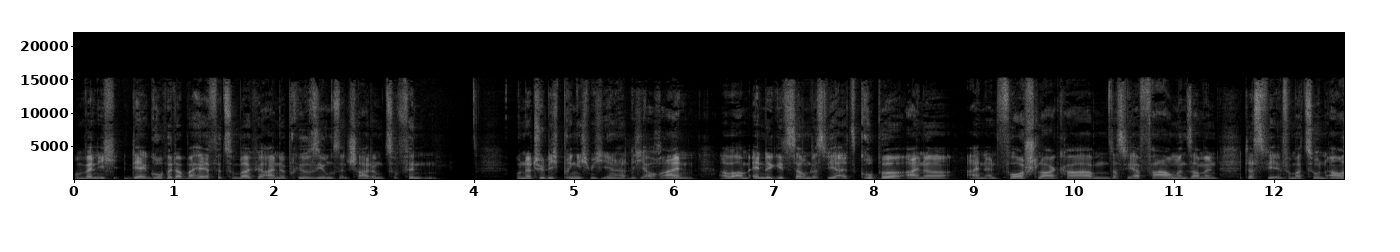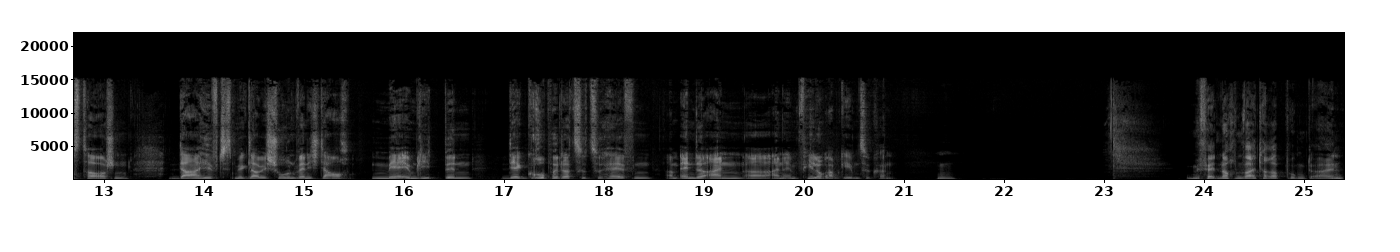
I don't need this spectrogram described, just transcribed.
Und wenn ich der Gruppe dabei helfe, zum Beispiel eine Priorisierungsentscheidung zu finden, und natürlich bringe ich mich inhaltlich auch ein. Aber am Ende geht es darum, dass wir als Gruppe eine, ein, einen Vorschlag haben, dass wir Erfahrungen sammeln, dass wir Informationen austauschen. Da hilft es mir, glaube ich, schon, wenn ich da auch mehr im Lied bin, der Gruppe dazu zu helfen, am Ende ein, äh, eine Empfehlung abgeben zu können. Mhm. Mir fällt noch ein weiterer Punkt ein.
